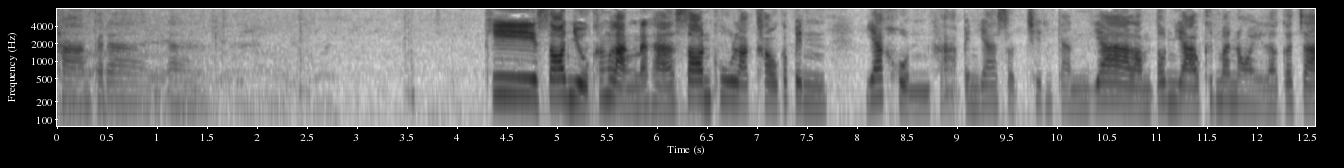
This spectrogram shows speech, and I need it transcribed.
ช้างก็ได้อ่า ที่ซ่อนอยู่ข้างหลังนะคะ ซ่อนคู่รักเขาก็เป็นหญ้าขนค่ะ เป็นหญ้าสดเช่นกันหญ้าลำต้นยาวขึ้นมาหน่อย แล้วก็จะ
